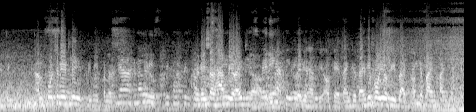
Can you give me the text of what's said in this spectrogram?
ஐ திங்க் அன்ஃபார்ச்சுனேட்லி இப்படி மீட் பண்ணது Yeah, Kanala You- is we thought will You come. guys are happy, right? Yes, Yeah, very very happy, Very happy. Okay, thank you. Thank you for your feedback. Okay, fine, fine. Thank you.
